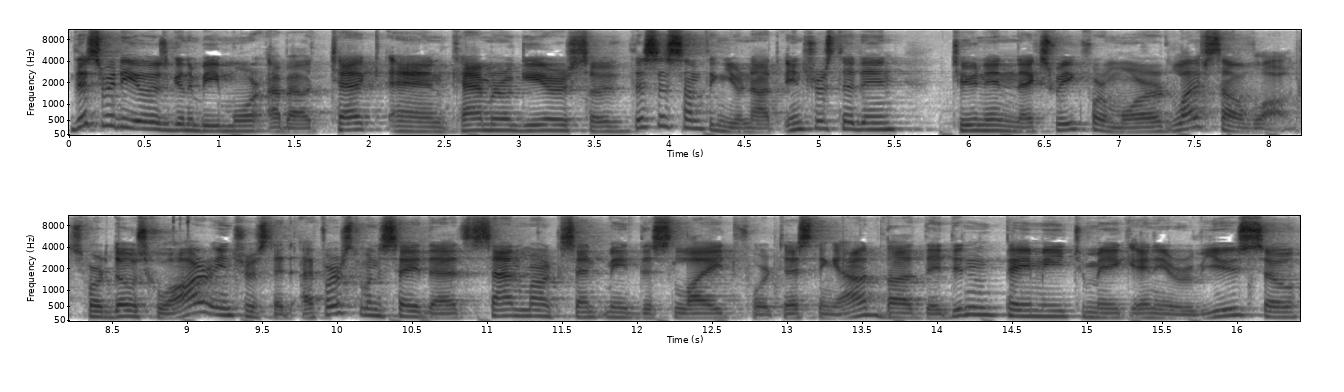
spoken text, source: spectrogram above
This video is going to be more about tech and camera gear, so if this is something you're not interested in, Tune in next week for more lifestyle vlogs. For those who are interested, I first want to say that Sandmarc sent me this light for testing out, but they didn't pay me to make any reviews, so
